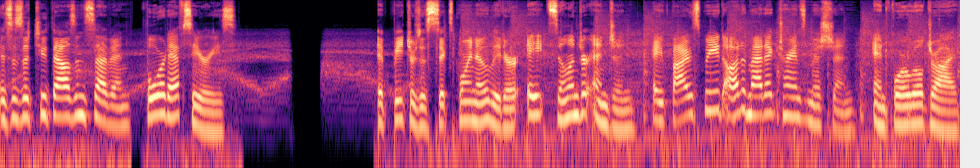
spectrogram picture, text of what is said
This is a 2007 Ford F-Series. It features a 6.0-liter eight-cylinder engine, a five-speed automatic transmission, and four-wheel drive.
